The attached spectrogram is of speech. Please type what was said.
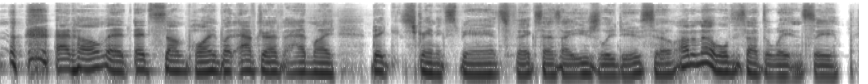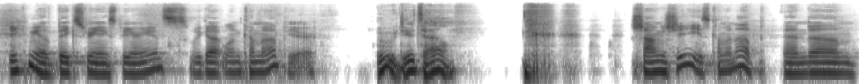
at home at, at some point, but after I've had my big screen experience fix as I usually do. So I don't know. We'll just have to wait and see. Speaking of big screen experience, we got one coming up here. Ooh, do tell. Shang-Chi is coming up. And um,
